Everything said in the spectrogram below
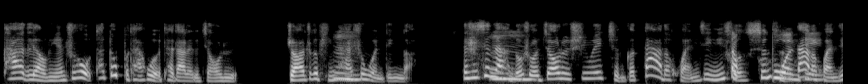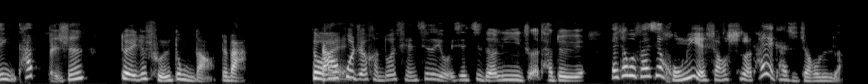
他两年之后，他都不太会有太大的一个焦虑，只要这个平台是稳定的。但是现在很多时候焦虑是因为整个大的环境，你所生存大的环境它本身对就处于动荡，对吧？对。然后或者很多前期的有一些既得利益者，他对于哎他会发现红利也消失了，他也开始焦虑了，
